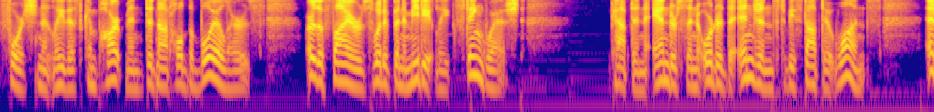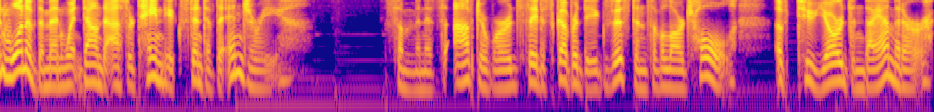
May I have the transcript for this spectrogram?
Fortunately, this compartment did not hold the boilers, or the fires would have been immediately extinguished. Captain Anderson ordered the engines to be stopped at once, and one of the men went down to ascertain the extent of the injury. Some minutes afterwards, they discovered the existence of a large hole, of two yards in diameter,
